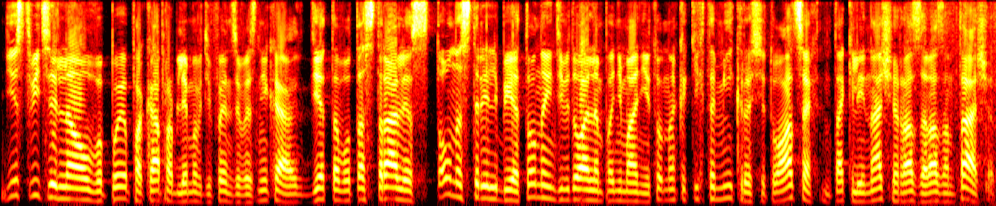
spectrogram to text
Действительно, у ВП пока проблемы в дефензе возникают. Где-то вот Astralis то на стрельбе, то на индивидуальном понимании, то на каких-то микроситуациях, но так или иначе раз за разом тащат.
